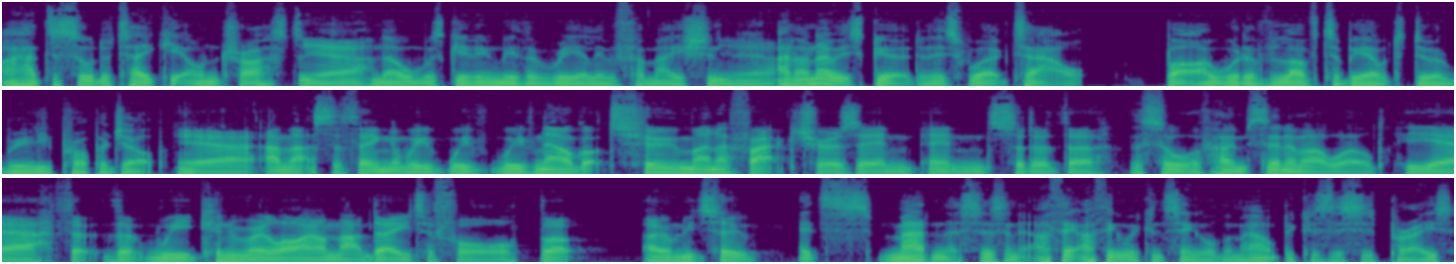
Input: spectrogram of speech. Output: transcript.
I had to sort of take it on trust. Yeah. No one was giving me the real information. Yeah. And I know it's good and it's worked out, but I would have loved to be able to do a really proper job. Yeah, and that's the thing. And we, we've we've now got two manufacturers in in sort of the The sort of home cinema world. yeah that that we can rely on that data for, but only two. It's madness, isn't it? I think I think we can single them out because this is praise.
